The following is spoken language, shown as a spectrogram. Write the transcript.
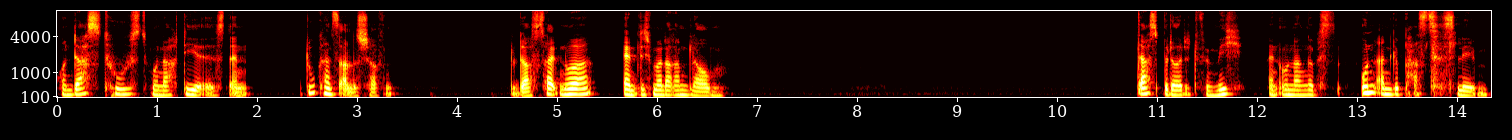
und das tust, wonach dir ist. Denn du kannst alles schaffen. Du darfst halt nur endlich mal daran glauben. Das bedeutet für mich ein unangepasstes Leben.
